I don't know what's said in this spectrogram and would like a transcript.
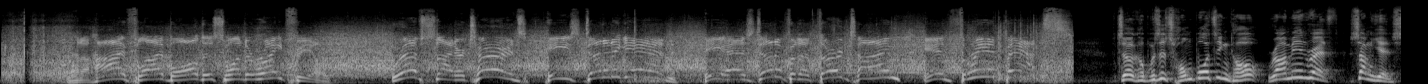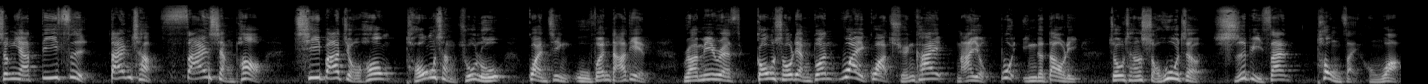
And a high fly ball, this one to right field. Rev Snyder turns. He's done it again. He has done it for the third time in three at bats. 这可不是重播镜头，Ramirez 上演生涯第一次单场三响炮，七八九轰同场出炉，灌进五分打点。Ramirez 攻守两端外挂全开，哪有不赢的道理？中场守护者十比三痛宰红袜。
